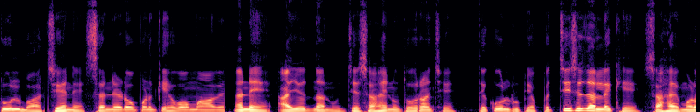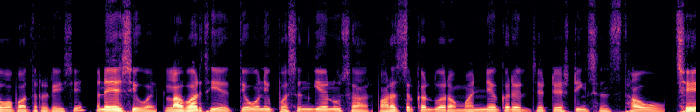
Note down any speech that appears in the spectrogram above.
tool bar જેને સનેડો પણ કહેવામાં આવે. અને આ યોજનાનું જે સહાયનું ધોરણ છે તે કુલ રૂપિયા પચીસ હજાર લેખે સહાય મળવા પાત્ર રહેશે અને એ સિવાય લાભાર્થીએ તેઓની પસંદગી અનુસાર ભારત સરકાર દ્વારા માન્ય કરેલ જે ટેસ્ટિંગ સંસ્થાઓ છે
